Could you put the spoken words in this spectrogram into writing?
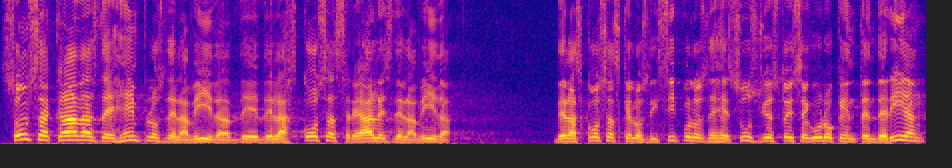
son sacadas de ejemplos de la vida, de, de las cosas reales de la vida, de las cosas que los discípulos de Jesús yo estoy seguro que entenderían,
